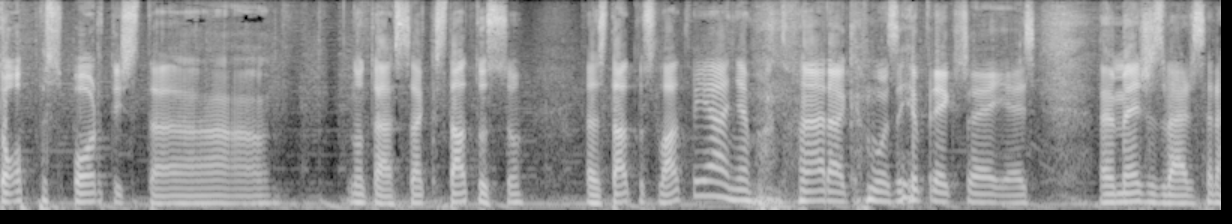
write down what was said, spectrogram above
top sportista nu, saka, statusu. Status Latvijā, ņemot vērā, ka mūsu iepriekšējais eh, meža zvērs ir,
